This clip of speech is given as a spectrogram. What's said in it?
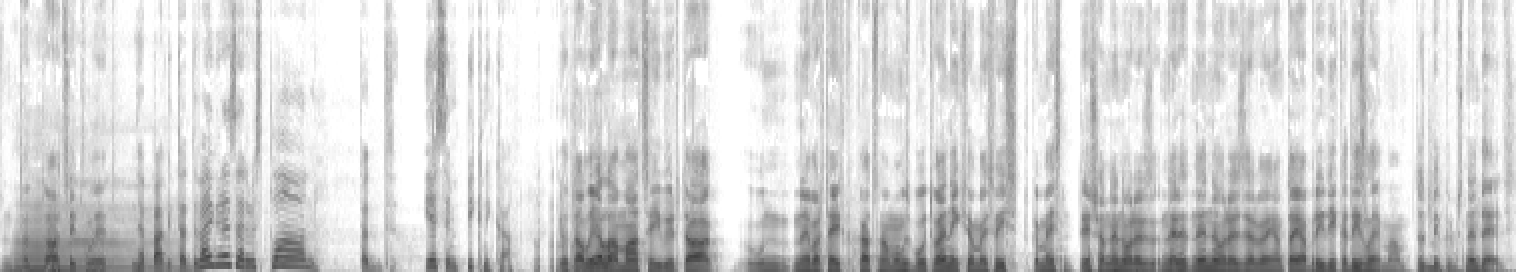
tā, tā cita lieta. Nepagaid, tad vajag rezerves plānu. Tad iesim piknikā. Jo tā lielā mācība ir tā, un nevar teikt, ka kāds no mums būtu vainīgs, jo mēs visi, ka mēs tiešām nenorez, ne, nenorezervējām tajā brīdī, kad izlēmām. Tas bija pirms nedēļas.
